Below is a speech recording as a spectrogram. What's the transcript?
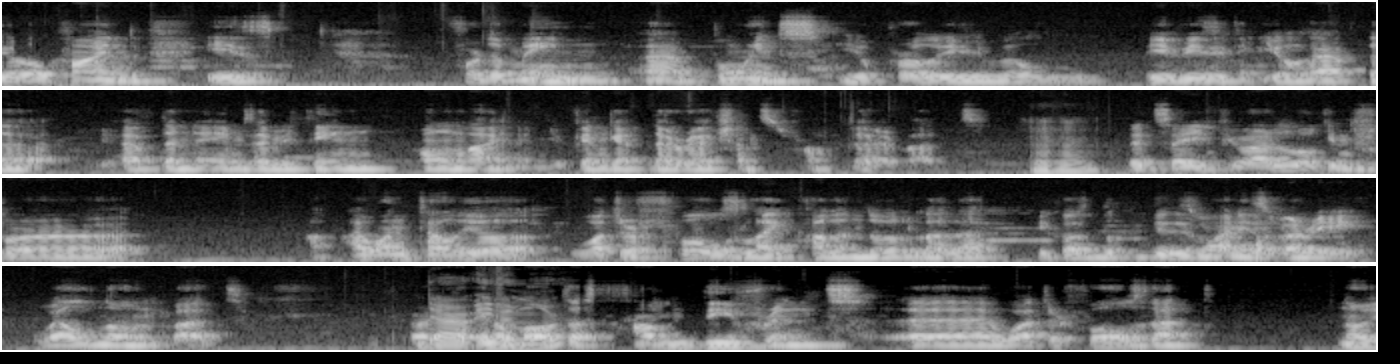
you'll find is for the main uh, points you probably will be visiting. You'll have the you have the names, everything online, and you can get directions from there. But Mhm. let's say if you are looking for I won't tell you waterfalls like Calandula that because th- this one is very well known, but There are even more? uh, some different uh, waterfalls that not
